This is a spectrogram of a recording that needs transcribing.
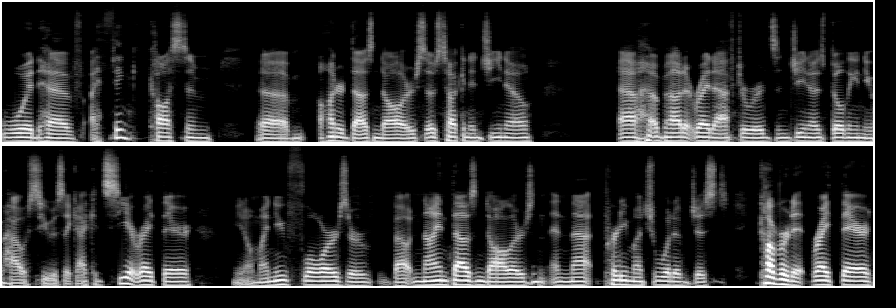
would have, I think, cost him um, $100,000. I was talking to Geno uh, about it right afterwards, and Geno's building a new house. He was like, I could see it right there. You know, my new floors are about $9,000, and, and that pretty much would have just covered it right there,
